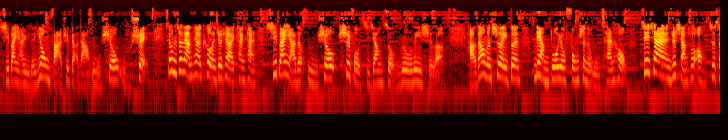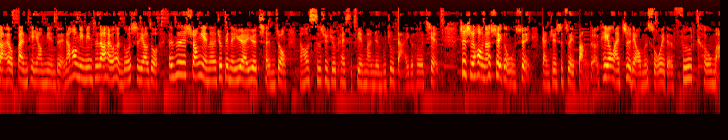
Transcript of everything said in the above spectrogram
西班牙语的用法，去表达午休、午睡。所以，我们这两天的课文就是来看看西班牙的午休是否即将走入历史了。好，当我们吃了一顿量多又丰盛的午餐后，接下来你就想说，哦，至少还有半天要面对，然后明明知道还有很多事要做，但是双眼呢就变得越来越沉重，然后思绪就开始变慢，忍不住打一个呵欠。这时候呢，睡个午睡，感觉是最棒的，可以用来治疗我们所谓的 food coma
